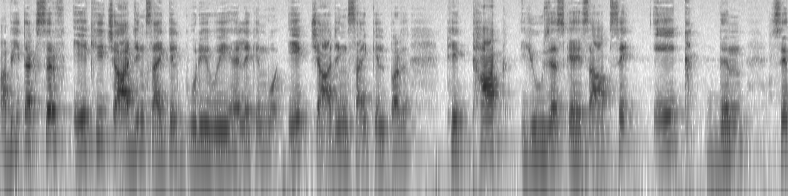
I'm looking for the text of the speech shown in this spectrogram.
अभी तक सिर्फ़ एक ही चार्जिंग साइकिल पूरी हुई है, लेकिन वो एक चार्जिंग साइकिल पर ठीक ठाक यूज़र्स के हिसाब से एक दिन से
